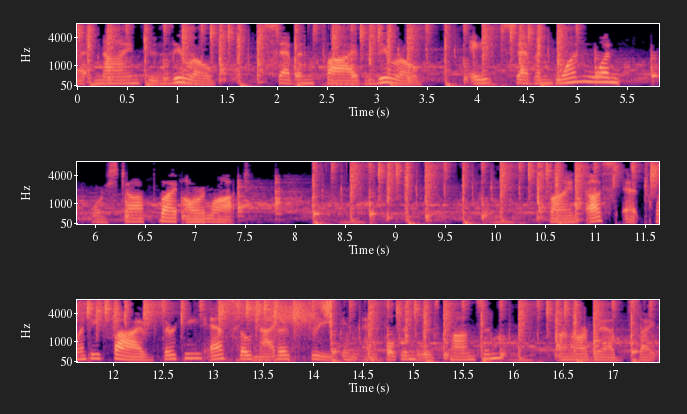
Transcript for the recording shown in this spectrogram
at 920-750-8711 or stop by our lot. Find us at 2530 S Oneida Street in Appleton, Wisconsin on our website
